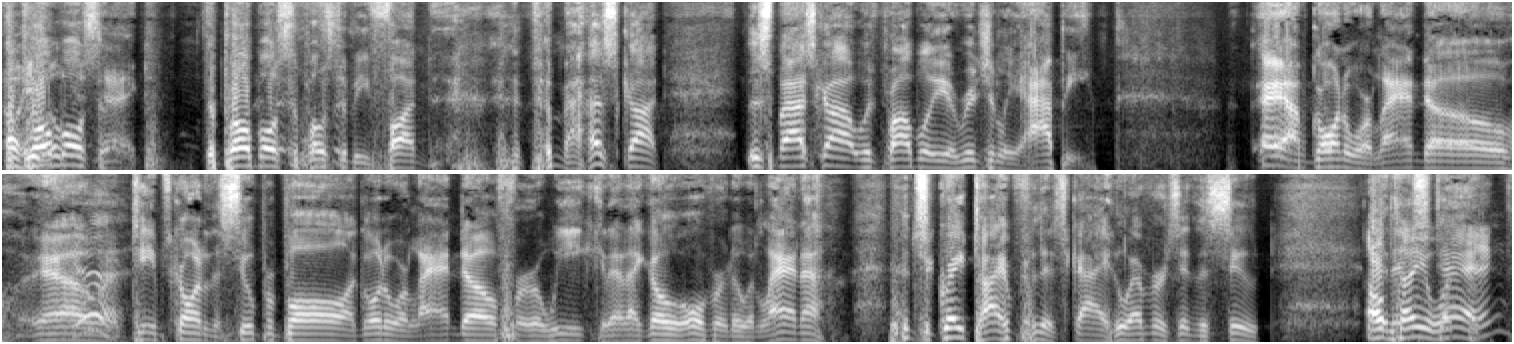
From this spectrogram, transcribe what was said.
Oh, Pro Bowl's tagged. the Pro Bowl's supposed to be fun. the mascot, this mascot was probably originally happy. Hey, I'm going to Orlando. You know, Yeah. the team's going to the Super Bowl. I go to Orlando for a week, and then I go over to Atlanta. It's a great time for this guy, whoever's in the suit. I'll And tell you one thing.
